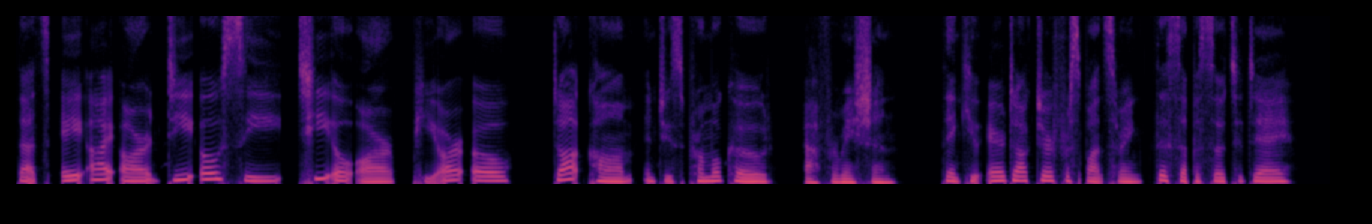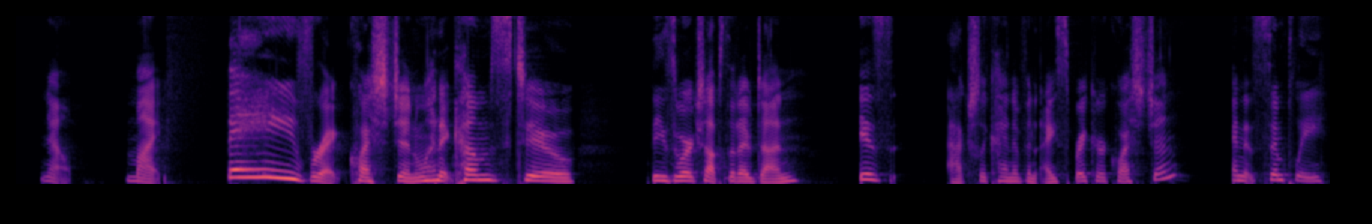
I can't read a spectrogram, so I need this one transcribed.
That's A I R D O C T O R P R O.com and use promo code affirmation. Thank you, Air Doctor, for sponsoring this episode today. Now, my favorite question when it comes to these workshops that I've done is actually kind of an icebreaker question. And it's simply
